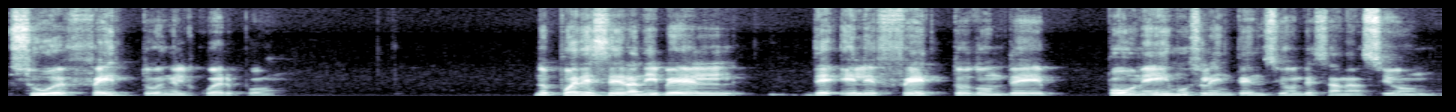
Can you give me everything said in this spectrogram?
su efecto en el cuerpo. No puede ser a nivel del el efecto donde ponemos la intención de sanación.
